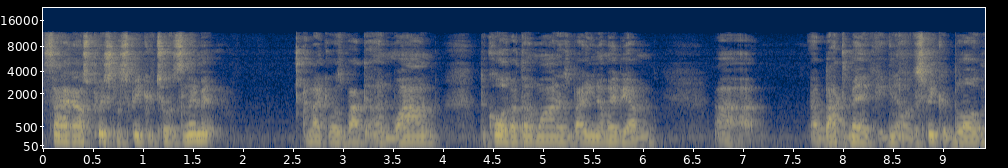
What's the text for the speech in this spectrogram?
sounded like I was pushing the speaker to its limit. Like it was about to unwind. The was about to unwind. It was about, you know, maybe I'm uh, about to make, you know, the speaker blow.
